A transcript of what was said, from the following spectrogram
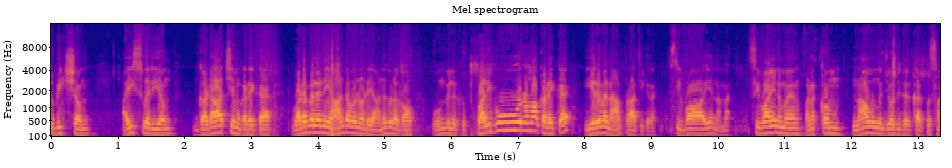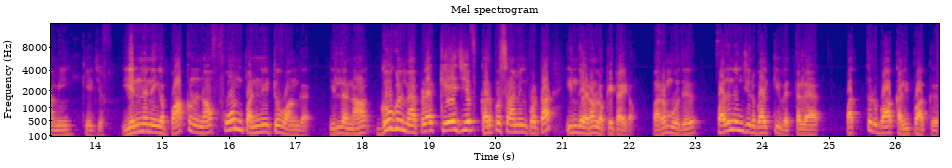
சுபிக்ஷம் ஐஸ்வர்யம் கடாட்சியம் கிடைக்க வடபழனி ஆண்டவனுடைய அனுகிரகம் உங்களுக்கு பரிபூர்ணமாக கிடைக்க இரவை நான் பிரார்த்திக்கிறேன். சிவாய நம. சிவாய் நம்ம வணக்கம். நான் உங்கள் ஜோதிடர் கருப்பசாமி கேஜிஎஃப். என்ன நீங்கள் பார்க்கணுன்னா ஃபோன் பண்ணிட்டு வாங்க. இல்லைன்னா கூகுள் மேப்பில் கேஜிஎஃப் கருப்பசாமின்னு போட்டால் இந்த இடம் லொக்கேட் ஆகிடும் வரும்போது பதினஞ்சு ரூபாய்க்கு வெத்தலை பத்து ரூபாய் களிப்பாக்கு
